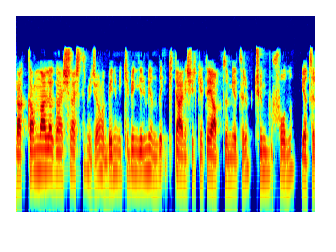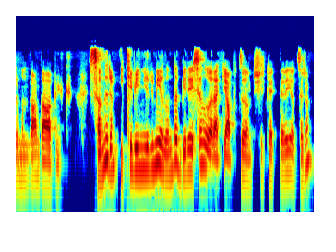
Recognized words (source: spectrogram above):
rakamlarla karşılaştırmayacağım ama benim 2020 yılında iki tane şirkete yaptığım yatırım tüm bu fonun yatırımından daha büyük. Sanırım 2020 yılında bireysel olarak yaptığım şirketlere yatırım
